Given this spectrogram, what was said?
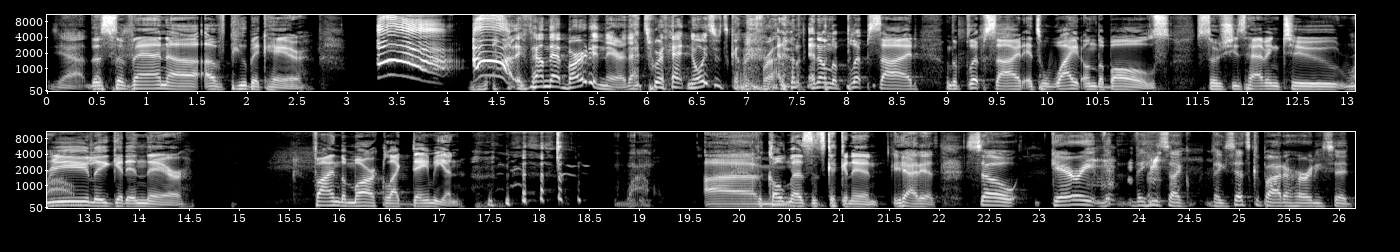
Yeah. the savannah of pubic hair. Ah, they found that bird in there. That's where that noise was coming from. and on the flip side, on the flip side, it's white on the balls. So she's having to really get in there, find the mark like Damien. wow. Um, the cold mess is kicking in. Yeah, it is. So Gary, th- th- he's like, he says goodbye to her, and he said,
